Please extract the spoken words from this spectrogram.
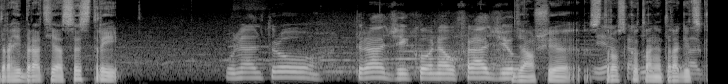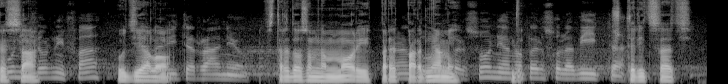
Drahí bratia a sestry, ďalšie stroskotanie tragické sa udialo v Stredozemnom mori pred pár dňami. 40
